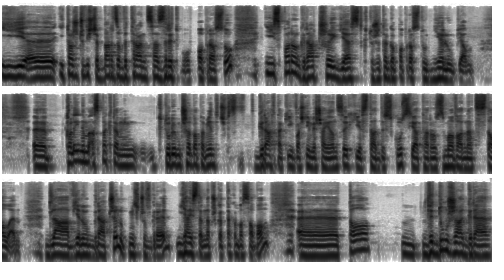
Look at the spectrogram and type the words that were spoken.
I, e, i to rzeczywiście bardzo wytrąca z rytmu po prostu. I sporo graczy jest, którzy tego po prostu nie lubią. E, kolejnym aspektem, którym trzeba pamiętać w grach takich właśnie mieszających, jest ta dyskusja, ta rozmowa nad stołem. Dla wielu graczy lub mistrzów gry, ja jestem na przykład taką osobą, e, to wydłuża grę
